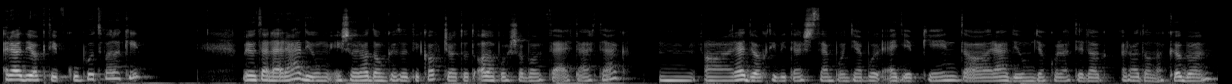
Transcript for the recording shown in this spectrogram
Radioaktív kúpot valaki? Miután a rádium és a radon közötti kapcsolatot alaposabban feltárták, a radioaktivitás szempontjából egyébként a rádium gyakorlatilag radon a köbön,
